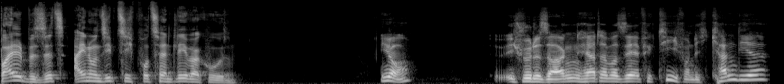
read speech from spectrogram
Ballbesitz 71% Leverkusen. ja, ich würde sagen, Hertha war sehr effektiv. Und ich kann dir,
